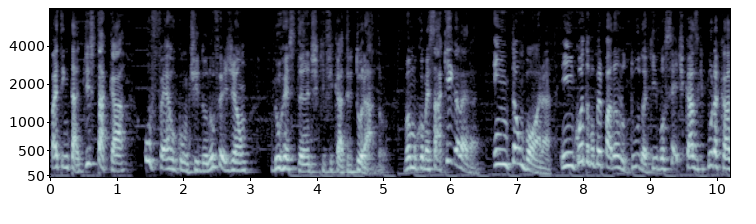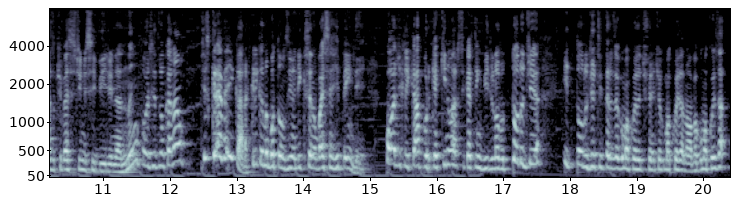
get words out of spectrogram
vai tentar destacar o ferro contido no feijão do restante que ficar triturado. Vamos começar aqui, galera? Então bora! E enquanto eu vou preparando tudo aqui, você é de casa que por acaso estiver assistindo esse vídeo e ainda não for inscrito no canal, se inscreve aí, cara. Clica no botãozinho ali que você não vai se arrepender. Pode clicar porque aqui no Área Secreta tem vídeo novo todo dia e todo dia tem que trazer alguma coisa diferente, alguma coisa nova, alguma coisa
